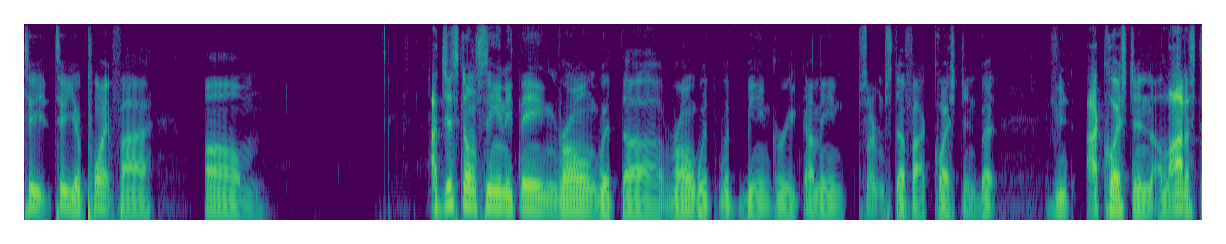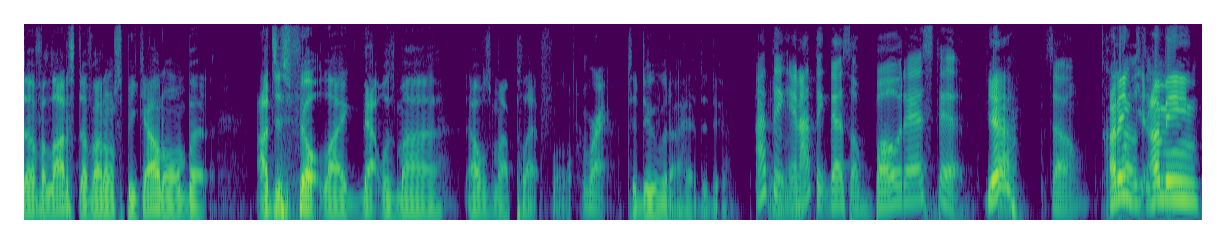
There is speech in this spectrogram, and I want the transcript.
to to your point, Fi, um, I just don't see anything wrong with uh, wrong with with being Greek. I mean, certain stuff I question, but if you, I question a lot of stuff. A lot of stuff I don't speak out on, but I just felt like that was my that was my platform Right. to do what I had to do. I think, and I think that's a bold ass step. Yeah, So I think. I mean,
